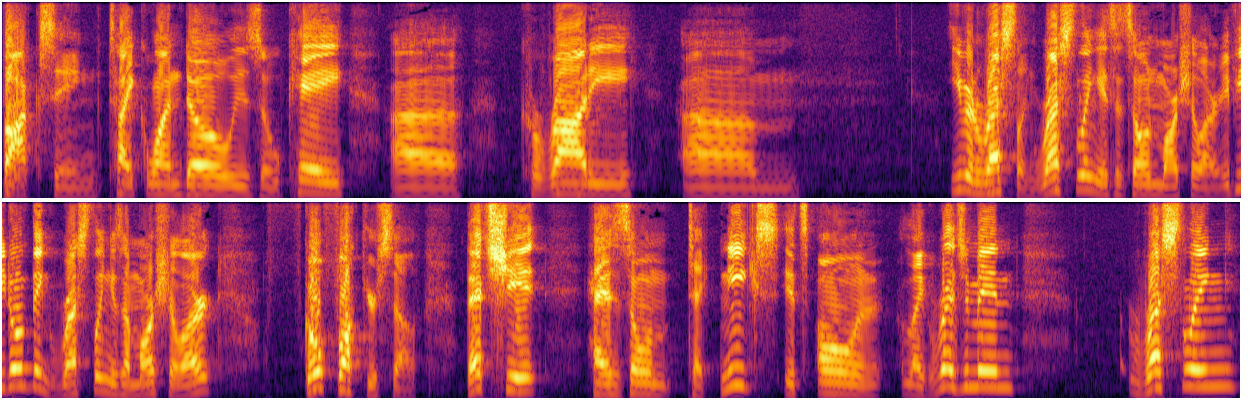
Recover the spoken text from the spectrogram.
boxing, Taekwondo is okay, uh, karate, um, even wrestling. Wrestling is its own martial art. If you don't think wrestling is a martial art, go fuck yourself. That shit has its own techniques, its own like regimen. Wrestling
